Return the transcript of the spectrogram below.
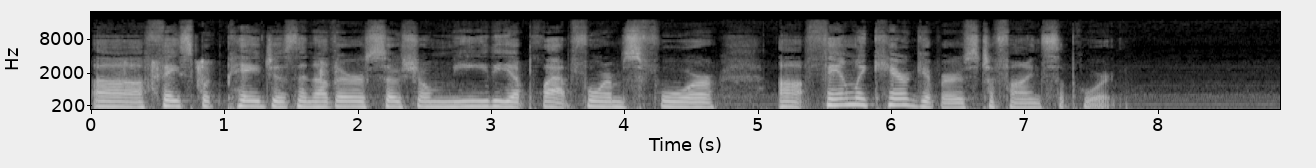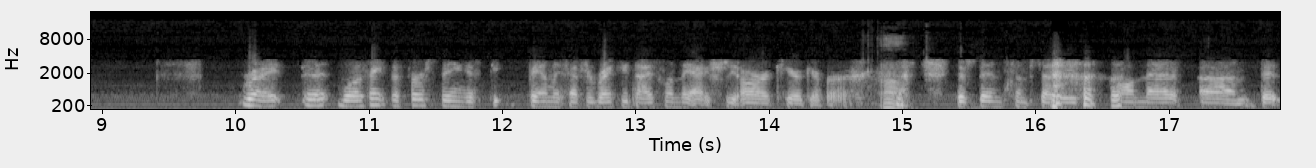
uh, Facebook pages and other social media platforms for uh, family caregivers to find support. Right. Uh, well, I think the first thing is families have to recognize when they actually are a caregiver. Oh. There's been some studies on that um, that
